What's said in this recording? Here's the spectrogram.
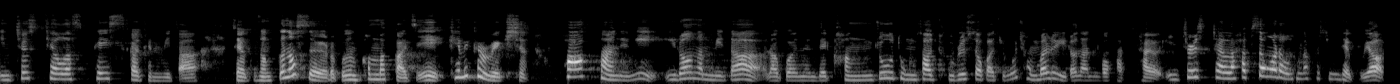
interstellar space가 됩니다. 제가 우선 끊었어요, 여러분. 컴마까지. Chemical reaction. 화학 반응이 일어납니다. 라고 했는데 강조 동사 둘을 써가지고 정말로 일어나는 것 같아요. interstellar 합성어라고 생각하시면 되고요.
